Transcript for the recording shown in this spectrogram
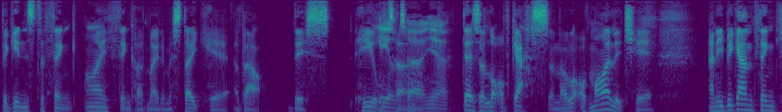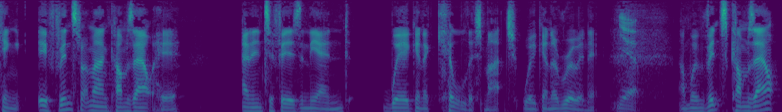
begins to think, I think I've made a mistake here about this heel, Heel turn, yeah. There's a lot of gas and a lot of mileage here. And he began thinking, if Vince McMahon comes out here and interferes in the end, we're going to kill this match. We're going to ruin it. Yeah. And when Vince comes out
